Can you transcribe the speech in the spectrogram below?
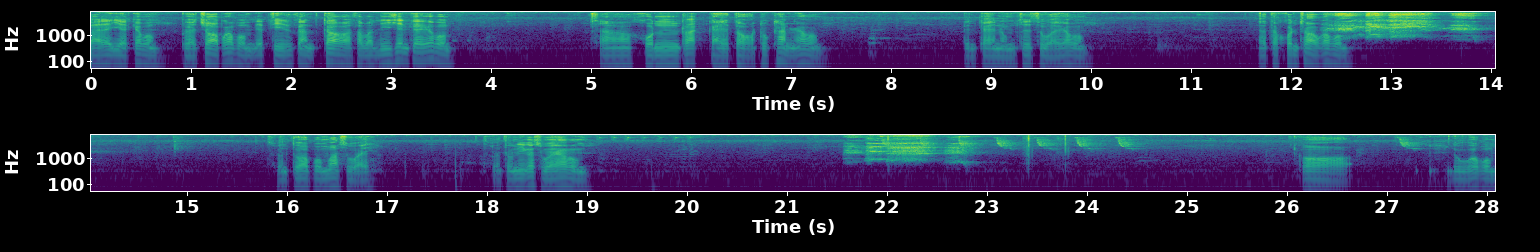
รายละเอียดครับผมเผื่อชอบครับผม FC ทุกท่านก็สวัสดีเช่นเคยครับผมชาวคนรักไก่ต่อทุกท่านครับผม เป็นไก่หนุ่มสวยๆครับผมแล้วแต่คนชอบครับผม ส่วนตัวผมว่าสวย ส่วนตรงนี้ก็สวยครับผมก็ดูครับผม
